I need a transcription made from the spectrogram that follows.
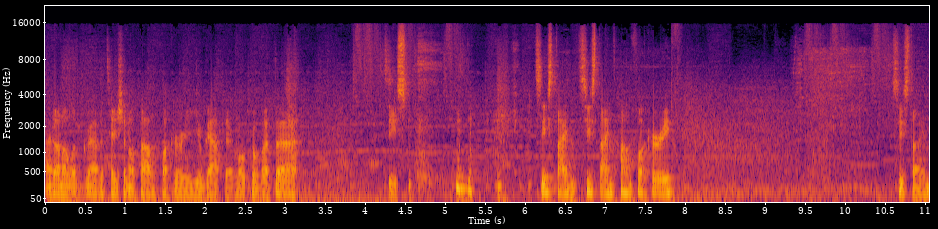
I don't know what gravitational tomfuckery you got there, Mokou, but uh cease. Cease time tomfuckery. Time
